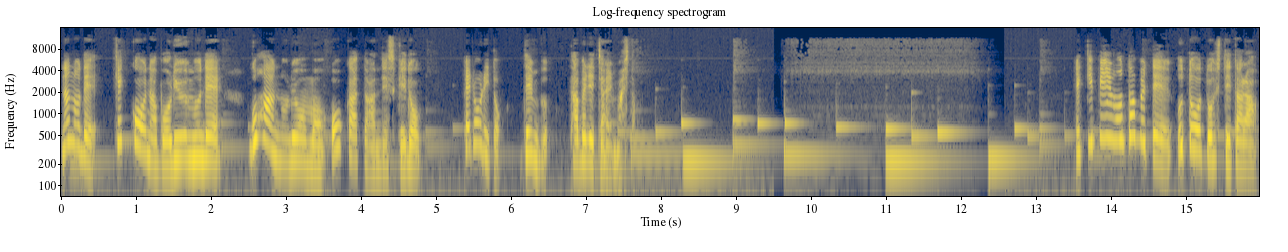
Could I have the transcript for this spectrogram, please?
なので結構なボリュームでご飯の量も多かったんですけど、ペロリと全部食べれちゃいました。駅弁を食べてうとうとしてたら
